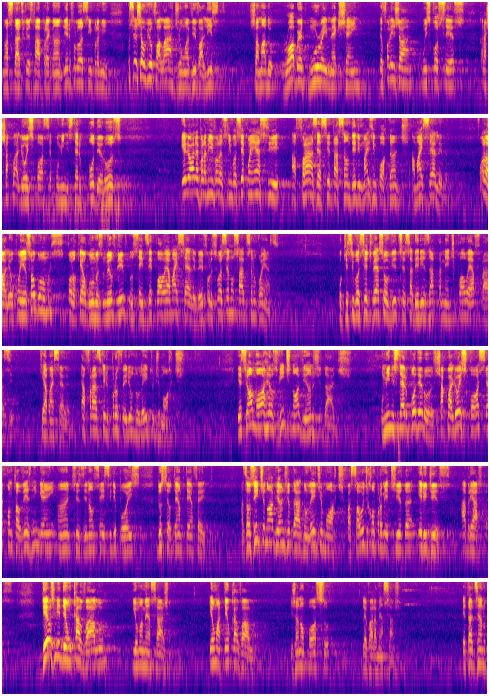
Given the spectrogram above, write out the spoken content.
numa cidade que eu estava pregando e ele falou assim para mim: Você já ouviu falar de um avivalista chamado Robert Murray McShane? Eu falei já, um escocês, o cara chacoalhou a Escócia com um ministério poderoso ele olha para mim e fala assim: Você conhece a frase, a citação dele mais importante, a mais célebre? Falei: Olha, eu conheço algumas, coloquei algumas nos meus livros, não sei dizer qual é a mais célebre. Ele falou: Se você não sabe, você não conhece. Porque se você tivesse ouvido, você saberia exatamente qual é a frase que é a mais célebre. É a frase que ele proferiu no leito de morte. Esse homem morre aos 29 anos de idade. Um ministério poderoso, chacoalhou a Escócia como talvez ninguém antes e não sei se depois do seu tempo tenha feito. Mas aos 29 anos de idade, no leito de morte, com a saúde comprometida, ele diz, abre aspas, Deus me deu um cavalo e uma mensagem. Eu matei o cavalo e já não posso levar a mensagem. Ele está dizendo,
